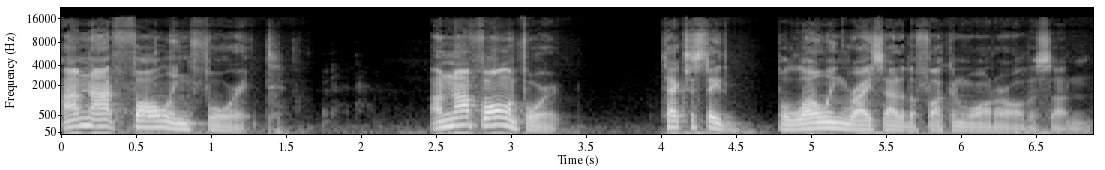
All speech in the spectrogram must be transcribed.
I'm not falling for it. I'm not falling for it. Texas State's blowing Rice out of the fucking water all of a sudden.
